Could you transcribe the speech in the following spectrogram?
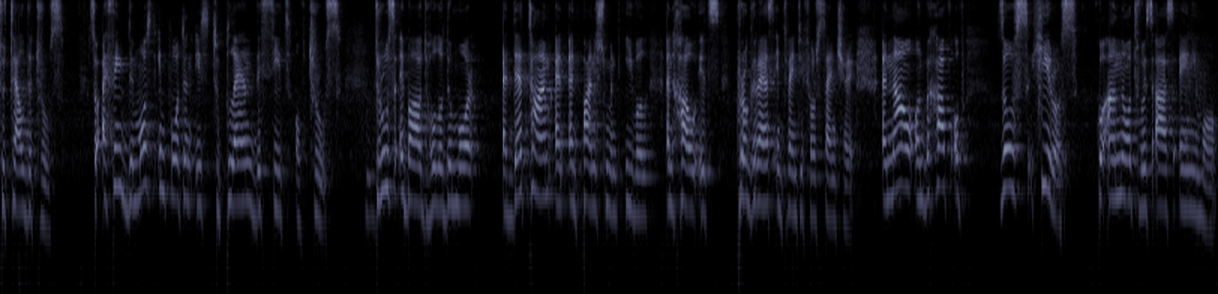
to tell the truth. So I think the most important is to plant the seeds of truth. Mm-hmm. Truth about Holodomor at that time and, and punishment evil and how it's progressed in 21st century. And now on behalf of those heroes who are not with us anymore,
